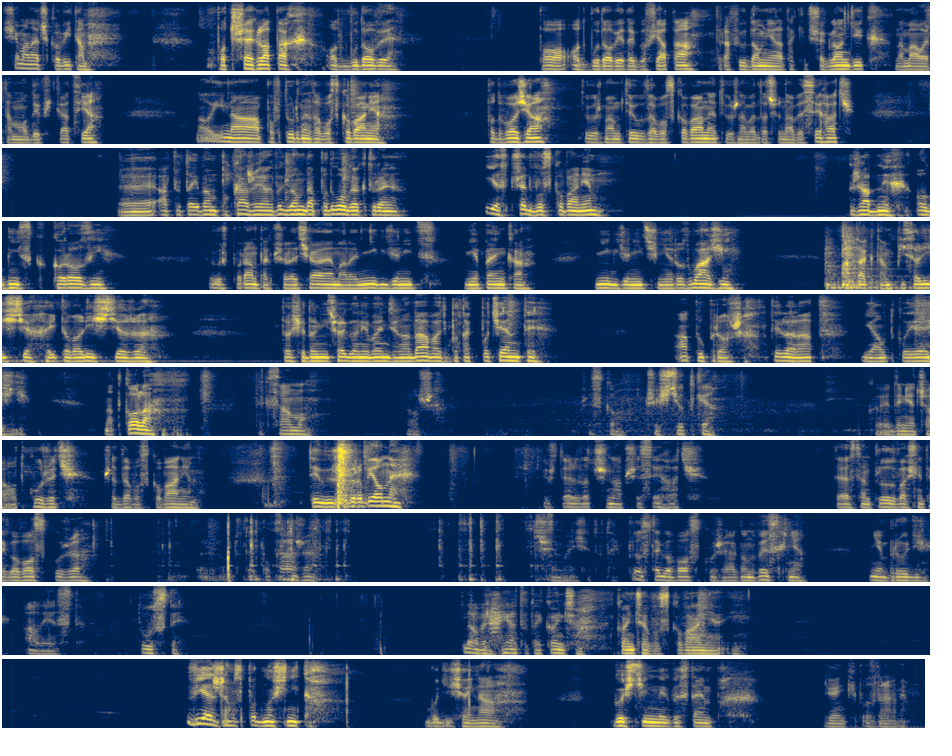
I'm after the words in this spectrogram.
Siemaneczko, witam. Po trzech latach odbudowy, po odbudowie tego Fiata trafił do mnie na taki przeglądzik, na małe tam modyfikacje. No i na powtórne zawoskowanie podwozia. Tu już mam tył zawoskowany, tu już nawet zaczyna wysychać. E, A tutaj Wam pokażę jak wygląda podłoga, która jest przed woskowaniem. Żadnych ognisk korozji. Już po rantach przeleciałem, ale nigdzie nic nie pęka, nigdzie nic się nie rozłazi. A tak tam pisaliście, hejtowaliście, że to się do niczego nie będzie nadawać, bo tak pocięty. A tu proszę, tyle lat i autko jeździ. Nadkola, tak samo, proszę. Wszystko czyściutkie. Tylko jedynie trzeba odkurzyć przed zawoskowaniem. Tył już zrobiony. Już też zaczyna przysychać. To jest ten plus właśnie tego wosku, że wam tutaj pokażę. Trzymaj się tutaj. Plus tego wosku, że jak on wyschnie, nie brudzi, ale jest tłusty. Dobra, ja tutaj kończę, kończę woskowanie i zjeżdżam z podnośnika, bo dzisiaj na gościnnych występach. Dzięki, pozdrawiam.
